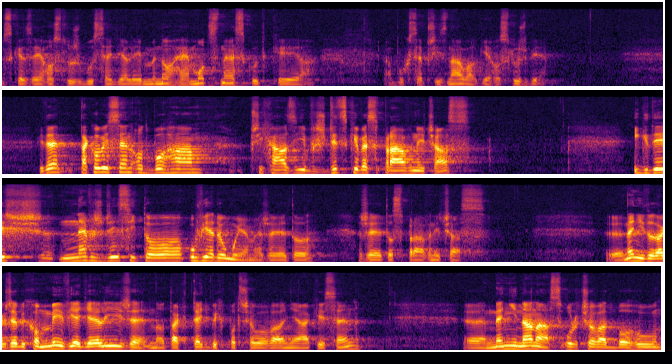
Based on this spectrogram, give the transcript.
skrze jeho službu se děly mnohé mocné skutky a, a Bůh se přiznával k jeho službě. Víte, takový sen od Boha přichází vždycky ve správný čas, i když nevždy si to uvědomujeme, že je to, že je to správný čas. Není to tak, že bychom my věděli, že no tak teď bych potřeboval nějaký sen. Není na nás určovat Bohu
